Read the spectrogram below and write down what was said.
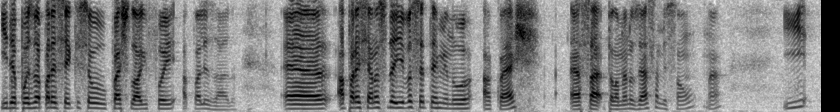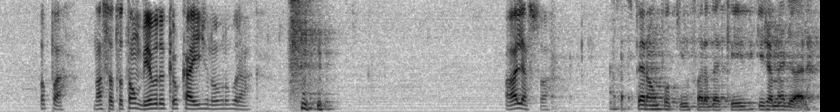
E depois vai aparecer que seu quest log foi atualizado. É, aparecendo isso daí, você terminou a quest, essa, pelo menos essa missão, né? E, opa, nossa, eu tô tão bêbado que eu caí de novo no buraco. Olha só. Só esperar um pouquinho fora da cave que já melhora.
